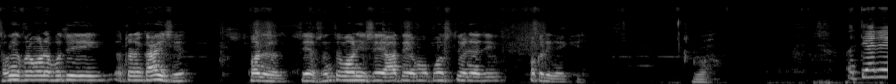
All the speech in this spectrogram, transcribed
સમય પ્રમાણે બધી અટાણે ગાય છે. પણ જે સંતવાણી છે આ તે અમુક વસ્તુ એને હજી પકડી રાખી અત્યારે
